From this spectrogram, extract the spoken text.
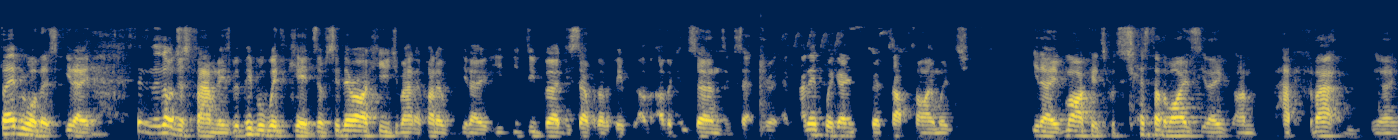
for everyone that's you know not just families, but people with kids. Obviously, there are a huge amount of kind of you know you, you do burden yourself with other people, other concerns, etc. And if we're going through a tough time, which you know markets would suggest otherwise, you know I'm happy for that. You know,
